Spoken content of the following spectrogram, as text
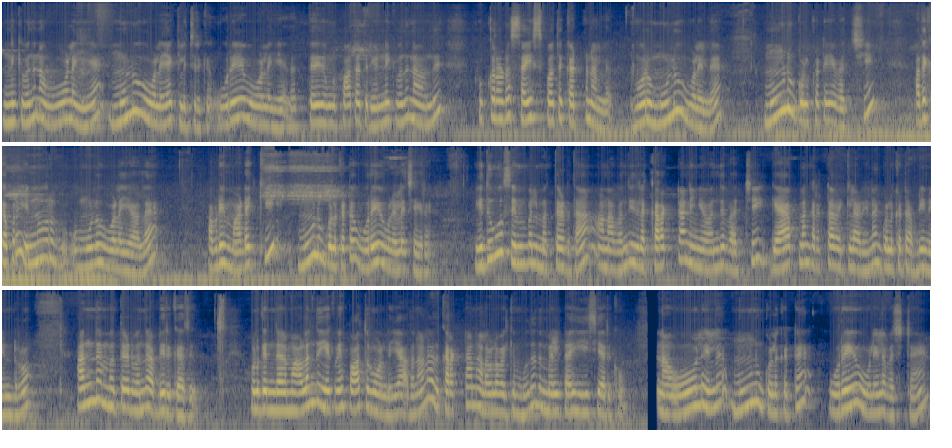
இன்றைக்கி வந்து நான் ஓலையை முழு ஓலையாக கிழிச்சிருக்கேன். ஒரே ஓலையை. அதை தெரியுது உங்களுக்கு பார்த்தா தெரியும். இன்றைக்கி வந்து நான் வந்து குக்கரோட சைஸ் பார்த்து கட் பண்ணல. ஒரு முழு ஓலையில் மூணு கொழுக்கட்டையை வச்சு அதுக்கப்புறம் இன்னொரு முழு ஓலையால் அப்படியே மடக்கி மூணு கொழுக்கட்டை ஒரே ஓலையில் செய்கிறேன் இதுவும் சிம்பிள் மெத்தட் தான். ஆனால் வந்து இதில் கரெக்டாக நீங்கள் வந்து வச்சு கேப்லாம் கரெக்டாக வைக்கல அப்படின்னா கொழுக்கட்டை அப்படியே நின்றுடும் அந்த மெத்தட் வந்து அப்படி இருக்காது. உங்களுக்கு இந்த நம்ம அளந்து ஏற்கனவே பார்த்துருவோம் இல்லையா? அதனால் அது கரெக்டான அளவில் வைக்கும்போது அது மெல்ட் ஆகி ஈஸியாக இருக்கும். நான் ஓலையில் மூணு கொழுக்கட்டை ஒரே ஓலையில் வச்சிட்டேன்.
